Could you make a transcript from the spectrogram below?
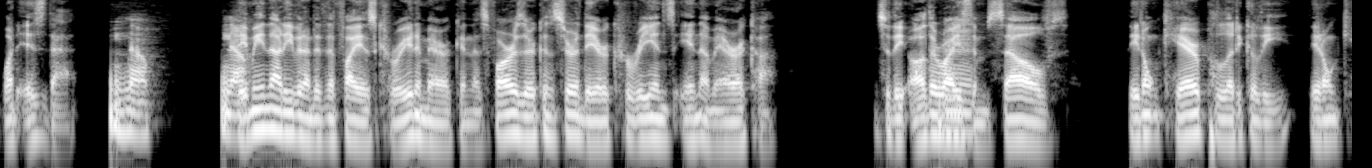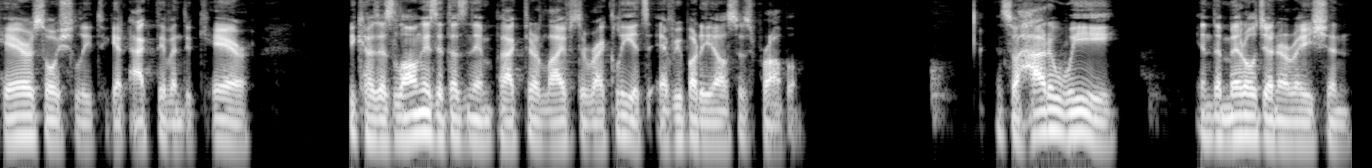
What is that? No. No. They may not even identify as Korean American. As far as they're concerned, they are Koreans in America. So they otherwise Mm. themselves. They don't care politically. They don't care socially to get active and to care because as long as it doesn't impact their lives directly, it's everybody else's problem. And so, how do we, in the middle generation,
